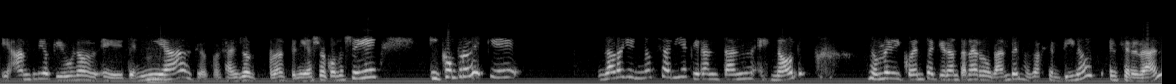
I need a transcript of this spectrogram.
eh, amplio que uno eh, tenía, o sea, yo perdón, tenía yo cuando llegué, y comprobé que la verdad que no sabía que eran tan snob, no me di cuenta que eran tan arrogantes los argentinos en general,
